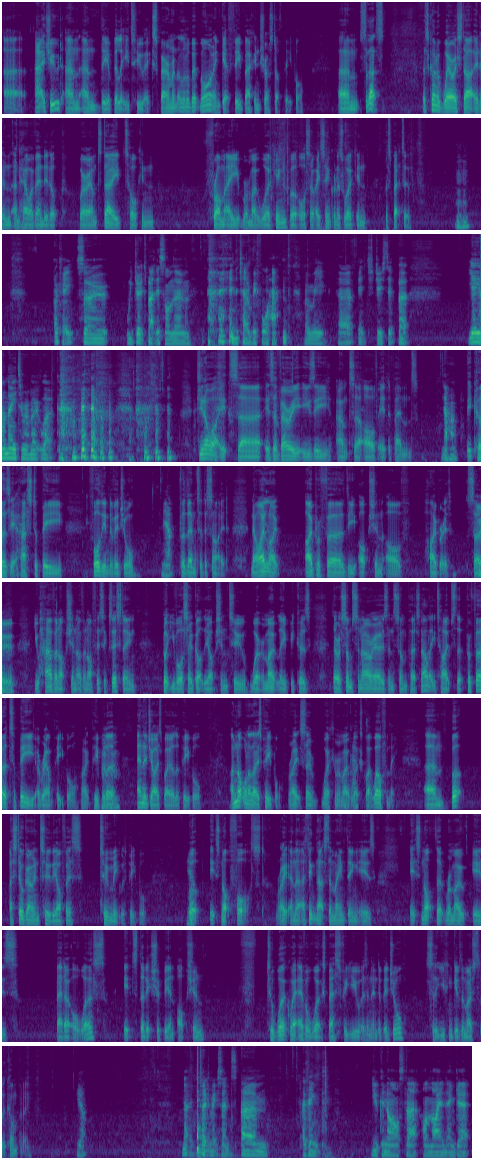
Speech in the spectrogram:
uh, attitude and, and the ability to experiment a little bit more and get feedback and trust off people. Um, so that's that's kind of where I started and, and how I've ended up where I am today, talking from a remote working but also asynchronous working perspective. hmm Okay, so we joked about this on um, in the channel beforehand when we uh, introduced it, but yay or nay to remote work? Do you know what? It's uh, it's a very easy answer of it depends uh-huh. because it has to be for the individual Yeah. for them to decide. Now, I like I prefer the option of hybrid. So Mhm. you have an option of an office existing, but you've also got the option to work remotely because there are some scenarios and some personality types that prefer to be around people. Right? People are Mhm. energized by other people. I'm not one of those people, right? So working remote Okay. works quite well for me. Um, but I still go into the office to meet with people Yeah. but it's not forced right and that, i think that's the main thing is it's not that remote is better or worse it's that it should be an option f- to work wherever works best for you as an individual so that you can give the most to the company Yeah. No, it totally makes sense. Um, I think you can ask that online and get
